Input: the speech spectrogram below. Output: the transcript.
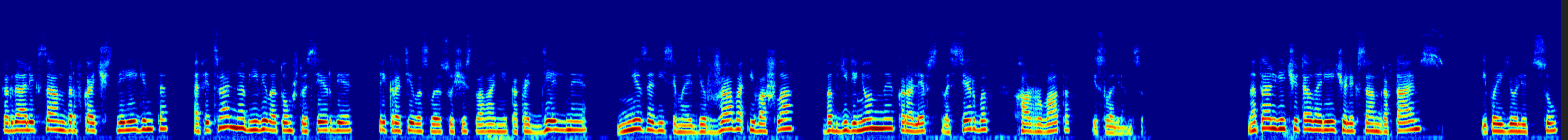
когда Александр в качестве регента официально объявил о том, что Сербия прекратила свое существование как отдельная, независимая держава и вошла в объединенное королевство сербов, хорватов и словенцев. Наталья читала речь Александра в «Таймс», и по ее лицу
